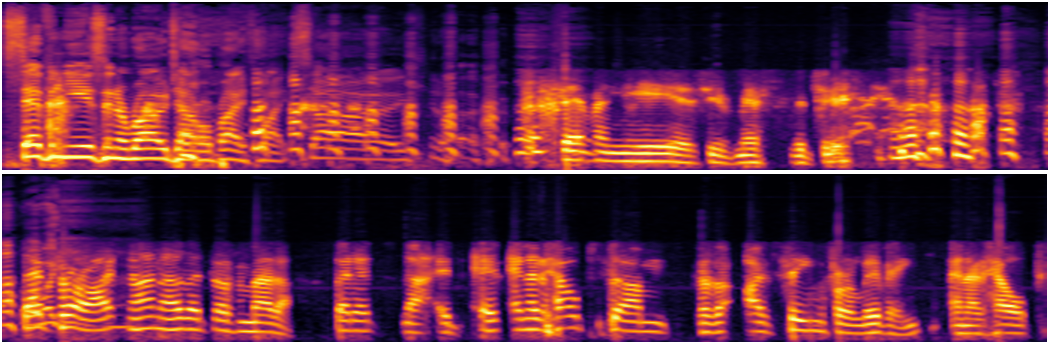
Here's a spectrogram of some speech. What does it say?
seven years in a row, Daryl Braithwaite. So, you know, Seven years you've missed the gym. That's all right. No, no, that doesn't matter. But it, no, it, it and it helps because I sing for a living, and it helps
